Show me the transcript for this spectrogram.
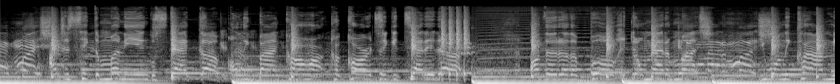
I just take the money and go stack up. Only buying Carhartt, car car to get tatted up. All that other bull, it don't matter much. You only clown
